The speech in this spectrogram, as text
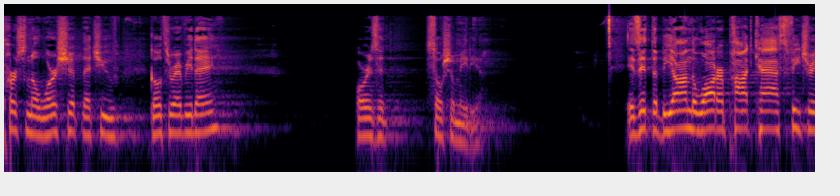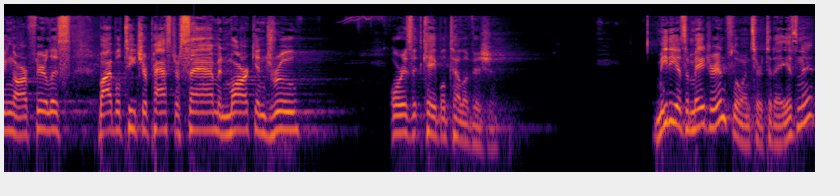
personal worship that you go through every day? Or is it social media? Is it the Beyond the Water podcast featuring our fearless Bible teacher, Pastor Sam and Mark and Drew? Or is it cable television? Media is a major influencer today, isn't it?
